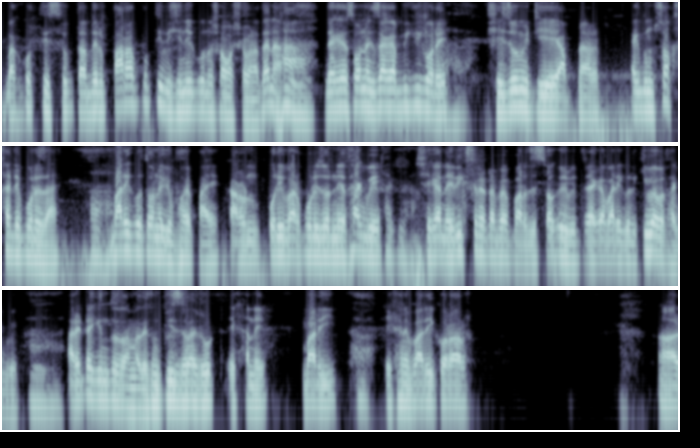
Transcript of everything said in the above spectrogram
বা করতে ইচ্ছুক তাদের পাড়া প্রতিবেশী নিয়ে কোনো সমস্যা হবে না তাই না? হ্যাঁ দেখা যাচ্ছে অনেক জায়গা বিক্রি করে হ্যাঁ, সেই জমিটি আপনার একদম চক সাইডে পড়ে যায়। হ্যাঁ, হ্যাঁ, বাড়ি করতে অনেকে ভয় পায় কারণ পরিবার পরিজন নিয়ে থাকবে। হ্যাঁ, সেখানে রিক্সের একটা ব্যাপার যে চকের ভিতরে একা বাড়ি করে কীভাবে থাকবে? হ্যাঁ, আর এটা কিন্তু তা না দেখুন পিজলা রোড এখানে বাড়ি। হ্যাঁ। এখানে বাড়ি করার আর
